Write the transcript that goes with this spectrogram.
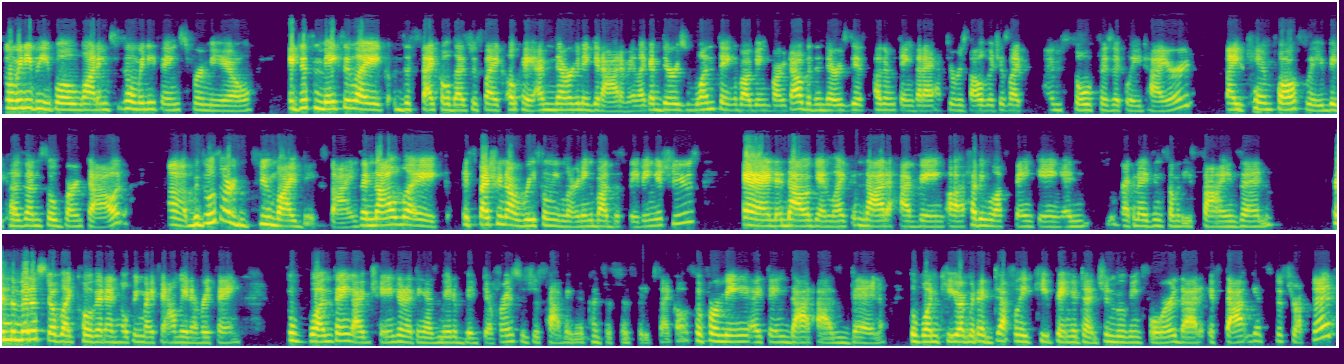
so many people wanting so many things from you. It just makes it like the cycle that's just like, okay, I'm never gonna get out of it. Like there's one thing about being burnt out, but then there's this other thing that I have to resolve, which is like I'm so physically tired. I can't fall asleep because I'm so burnt out. Uh, but those are two my big signs. And now, like, especially now recently learning about the saving issues, and now again, like not having uh, having left banking and recognizing some of these signs, and in the midst of like COVID and helping my family and everything, the one thing I've changed and I think has made a big difference is just having a consistent sleep cycle. So for me, I think that has been the one key I'm going to definitely keep paying attention moving forward. That if that gets disrupted,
